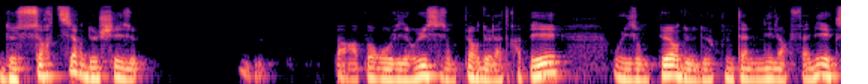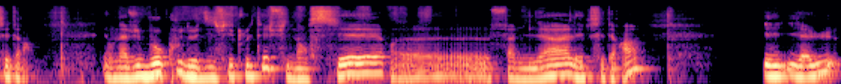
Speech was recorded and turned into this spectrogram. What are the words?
de sortir de chez eux. Par rapport au virus, ils ont peur de l'attraper ou ils ont peur de, contaminer leur famille, etc. Et on a vu beaucoup de difficultés financières, euh, familiales, etc. Et il y a eu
